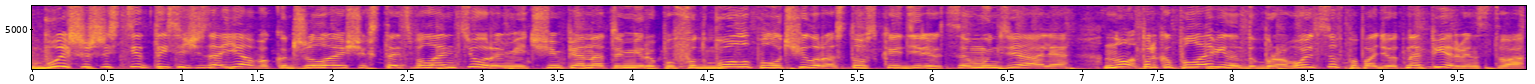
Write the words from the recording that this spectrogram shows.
Больше шести тысяч заявок от желающих стать волонтерами чемпионата мира по футболу получила ростовская дирекция Мундиаля. Но только половина добровольцев попадет на первенство.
